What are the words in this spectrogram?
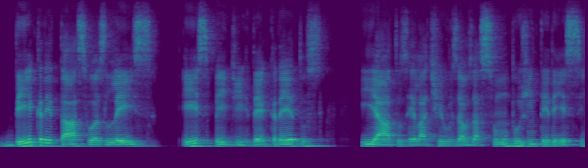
decretar suas leis expedir decretos e atos relativos aos assuntos de interesse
